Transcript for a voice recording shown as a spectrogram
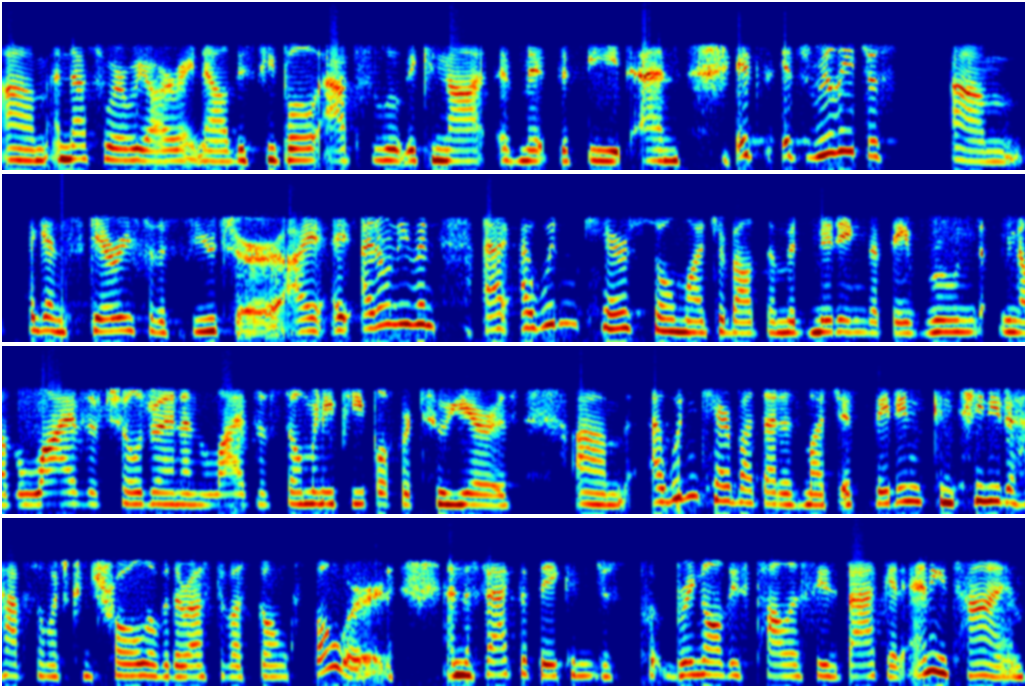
Um, and that's where we are right now. These people absolutely cannot admit defeat, and it's it's really just um, again scary for the future. I I, I don't even I, I wouldn't care so much about them admitting that they've ruined you know the lives of children and the lives of so many people for two years. Um, I wouldn't care about that as much if they didn't continue to have so much control over the rest of us going forward. And the fact that they can just put, bring all these policies back at any time.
